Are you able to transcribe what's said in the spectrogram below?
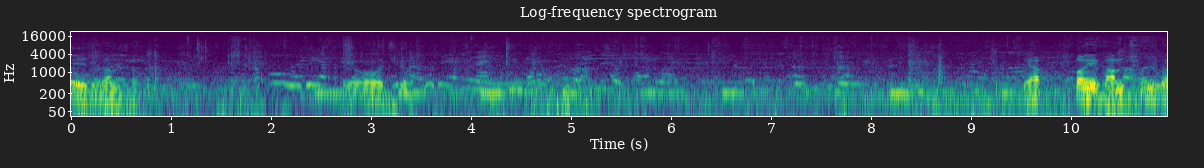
돼지 감자. 요지요. 약 방의 감초입니다.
